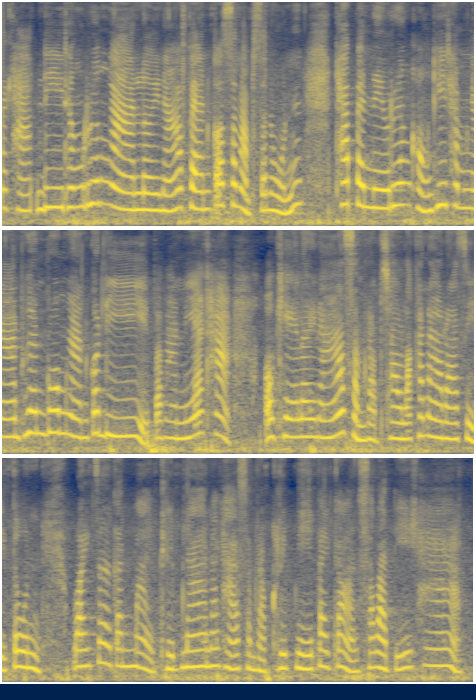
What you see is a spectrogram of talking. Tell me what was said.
นะคะ ดีทั้งเรื่องงานเลยนะ แฟนก็สนับสนุน ถ้าเป็นในเรื่องของที่ทำงานเพื่อนร่วมงานก็ดีประมาณนี้ค่ะ โอเคเลยนะสำหรับชาวลัคนาราศีตุลไว้เจอกันใหม่คลิปหน้านะคะสำหรับคลิปนี้ไปก่อนสวัสดีค่ะ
